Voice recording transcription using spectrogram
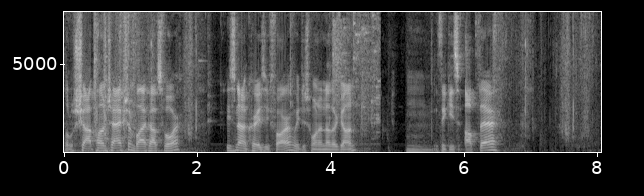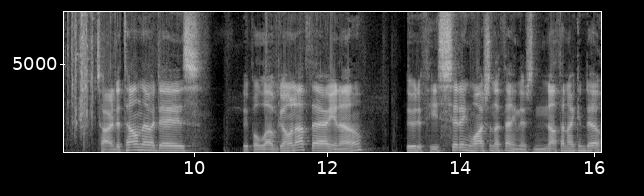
Little shot punch action, Black Ops 4. He's not crazy far, we just want another gun. Hmm, you think he's up there? It's hard to tell nowadays. People love going up there, you know? Dude, if he's sitting watching the thing, there's nothing I can do.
